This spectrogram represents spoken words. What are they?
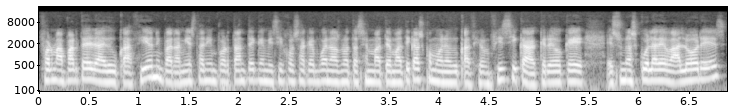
forma parte de la educación y para mí es tan importante que mis hijos saquen buenas notas en matemáticas como en educación física. Creo que es una escuela de valores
